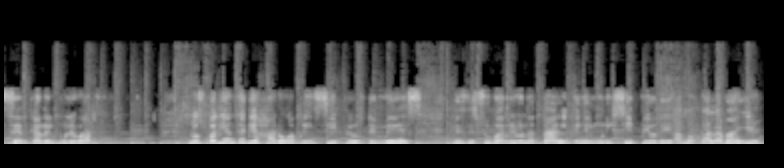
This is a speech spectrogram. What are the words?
cerca del Boulevard. Los parientes viajaron a principios de mes desde su barrio natal en el municipio de Amapala Valle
